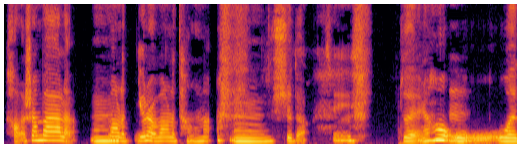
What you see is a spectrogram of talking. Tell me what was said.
好了伤疤了，嗯，忘了有点忘了疼了。嗯，是的，所以对。然后我、嗯我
